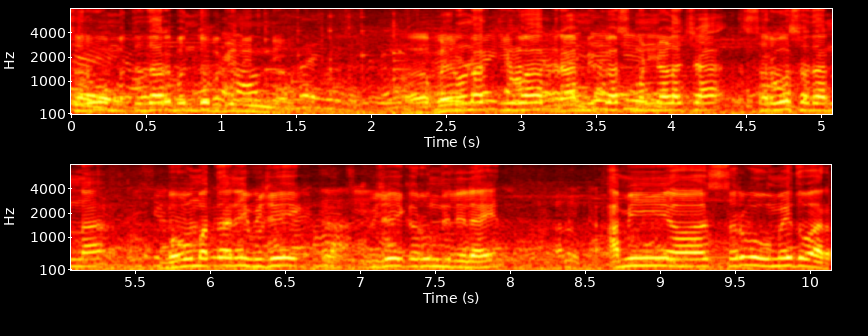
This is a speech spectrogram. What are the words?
सर्व मतदार बंधू भगिनींनी अ, भैरवनाथ युवा ग्रामविकास मंडळाच्या सर्व सदांना बहुमताने विजय विजयी करून दिलेले आहेत. आम्ही सर्व उमेदवार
